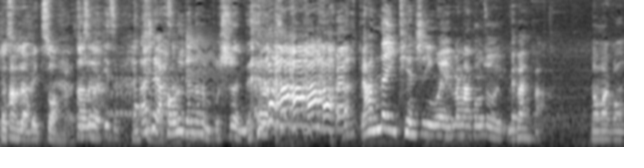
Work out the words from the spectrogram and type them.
那是不是要被撞了？啊、就是一直很，而且红绿灯都很不顺的。然后那一天是因为妈妈工作没办法，妈妈工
